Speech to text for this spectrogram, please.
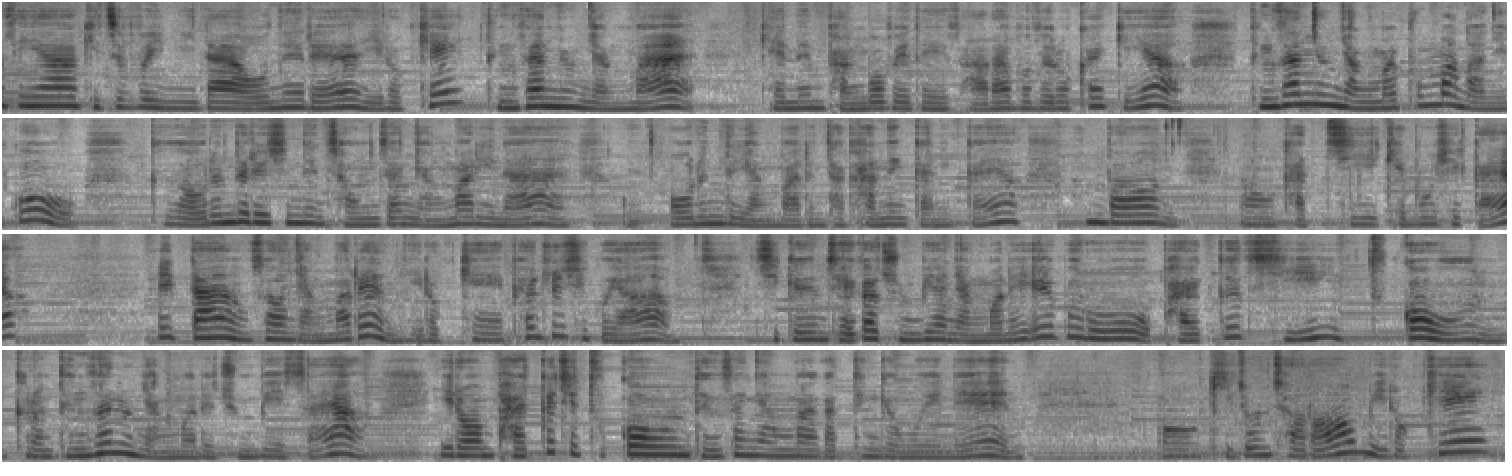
안녕하세요 기즈부입니다. 오늘은 이렇게 등산용 양말 개는 방법에 대해서 알아보도록 할게요. 등산용 양말 뿐만 아니고 그 어른들이 신는 정장 양말이나 어른들 양말은 다 가능하니까요. 한번 어, 같이 개 보실까요? 일단 우선 양말은 이렇게 펴주시고요. 지금 제가 준비한 양말은 일부러 발끝이 두꺼운 그런 등산용 양말을 준비했어요. 이런 발끝이 두꺼운 등산 양말 같은 경우에는 어, 기존처럼 이렇게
